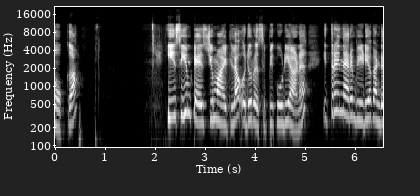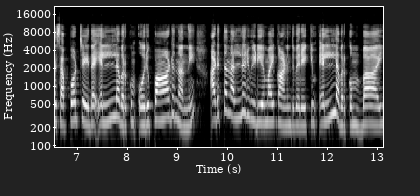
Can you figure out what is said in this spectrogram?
നോക്കുക. ഈസിയും ടേസ്റ്റിയുമായിട്ടുള്ള ഒരു റെസിപ്പി കൂടിയാണ്. ഇത്രയും നേരം വീഡിയോ കണ്ട് സപ്പോർട്ട് ചെയ്ത എല്ലാവർക്കും ഒരുപാട് നന്ദി. അടുത്ത നല്ലൊരു വീഡിയോയുമായി കാണുന്നതുവരേക്കും എല്ലാവർക്കും ബായ്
